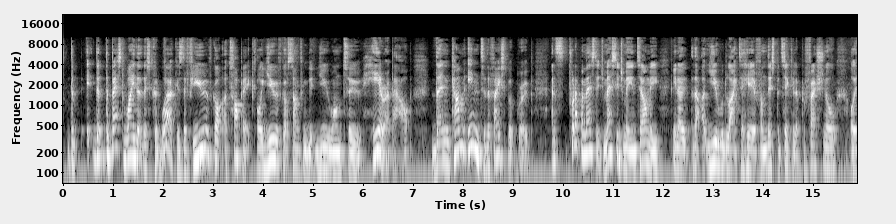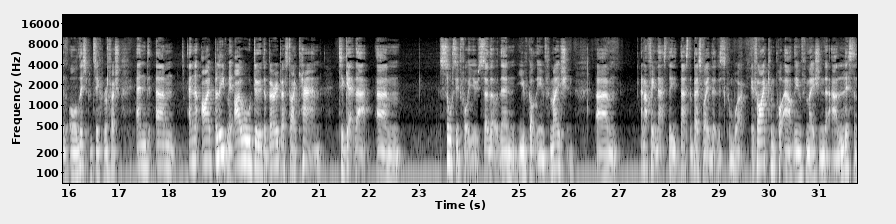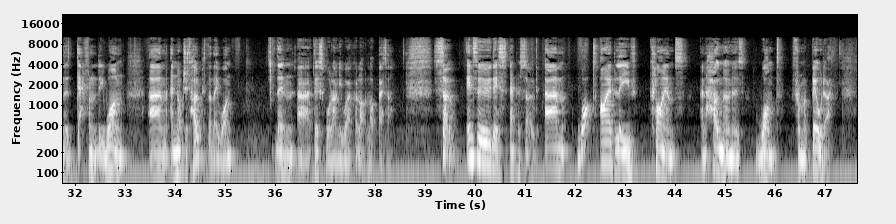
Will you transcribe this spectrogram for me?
the, the, the best way that this could work is if you have got a topic or you have got something that you want to hear about, then come into the Facebook group and put up a message. Message me and tell me, you know, that you would like to hear from this particular professional or or this particular professional. And um, and I believe me, I will do the very best I can to get that um, sorted for you, so that then you've got the information. Um, and I think that's the that's the best way that this can work. If I can put out the information that our listeners definitely want, um, and not just hope that they want, then uh, this will only work a lot lot better. So into this episode, um, what I believe clients and homeowners want from a builder.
